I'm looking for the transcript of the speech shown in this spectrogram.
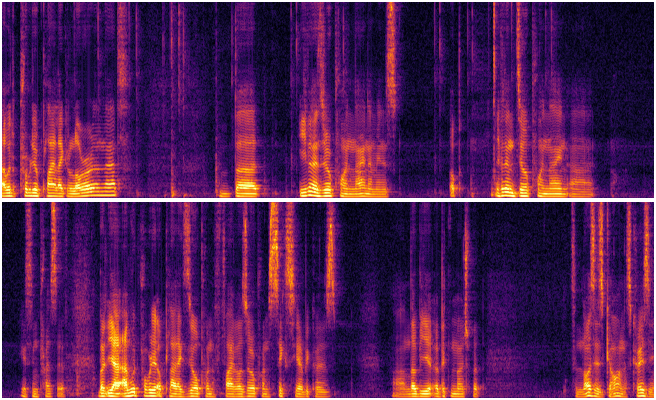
I would probably apply like lower than that. But even at 0.9, I mean, it's oh, even in 0.9, uh, it's impressive. But yeah, I would probably apply like 0.5 or 0.6 here because uh, that'll be a bit much. But the noise is gone. It's crazy.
